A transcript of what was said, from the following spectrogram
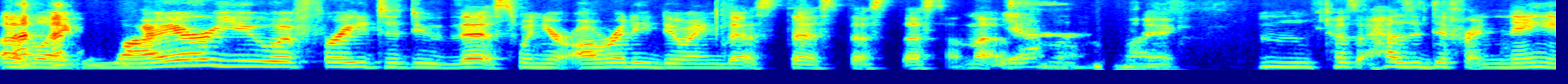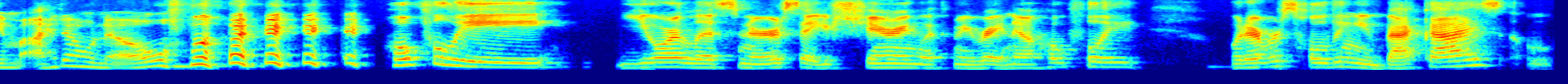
of uh, like, uh why are you afraid to do this when you're already doing this, this, this, this, and this? Yeah. Like, because mm, it has a different name. I don't know. hopefully, your listeners that you're sharing with me right now, hopefully, whatever's holding you back, guys, um,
